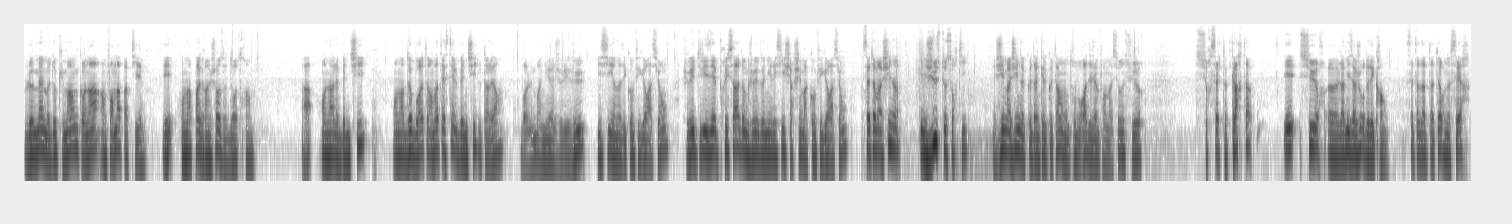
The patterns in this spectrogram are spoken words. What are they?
le même document qu'on a en format papier. Et on n'a pas grand chose d'autre. Ah, on a le Benchy, on a deux boîtes. On va tester le Benchy tout à l'heure. Bon, le manuel, je l'ai vu. Ici, on a des configurations. Je vais utiliser Prusa, donc je vais venir ici chercher ma configuration. Cette machine est juste sortie. J'imagine que dans quelques temps, on trouvera des informations sur, sur cette carte et sur euh, la mise à jour de l'écran. Cet adaptateur ne sert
